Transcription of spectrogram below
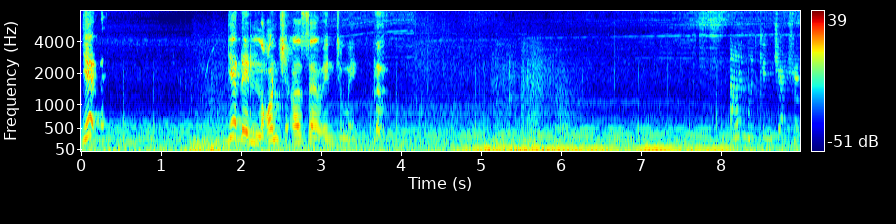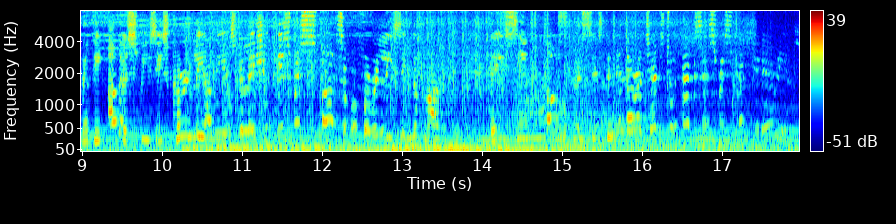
Yet, yet they launch ourselves into me. I would conjecture that the other species currently on the installation is responsible for releasing the flood. They seem most persistent in their attempts to access restricted areas.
